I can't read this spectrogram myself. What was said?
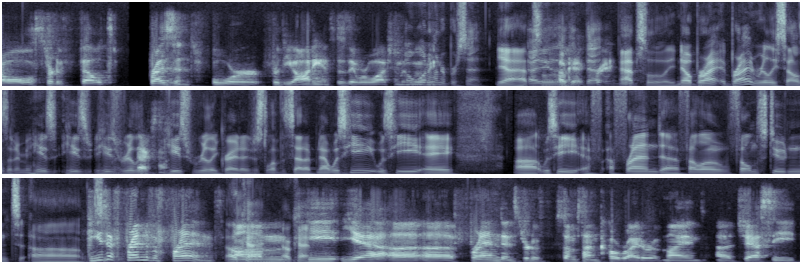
all sort of felt present for for the audience as they were watching the Oh, movie. one hundred percent. yeah, absolutely. Okay, that- great. Absolutely. No, Brian Brian really sells it. I mean, he's he's he's really Excellent. he's really great. I just love the setup. Now, was he was he a uh, was he a, f- a friend, a fellow film student? Uh, He's he- a friend of a friend. Okay, okay. He, yeah, uh, a friend and sort of sometime co-writer of mine, uh, Jesse,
